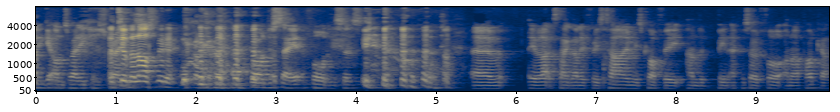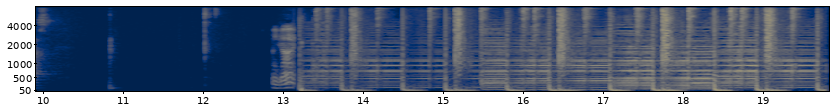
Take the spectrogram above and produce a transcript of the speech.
didn't get onto any constraints. Until the last minute. Go on, just say it. Affordances. um, he would like to thank Danny for his time, his coffee, and being episode four on our podcast. There you go.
